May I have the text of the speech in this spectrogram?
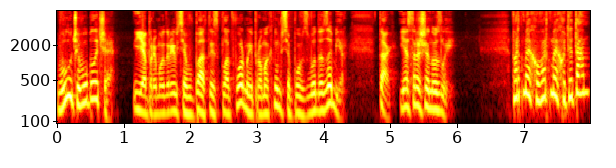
влучив у плече. Я примудрився впасти з платформи і промахнувся повз водозабір. Так, я страшенно злий. Вартмехо, Вартмехо, ти там?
